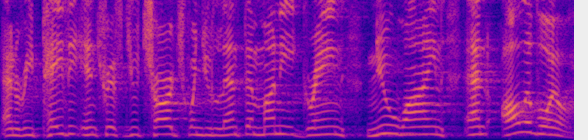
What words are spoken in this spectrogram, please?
and repay the interest you charged when you lent them money, grain, new wine, and olive oil.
